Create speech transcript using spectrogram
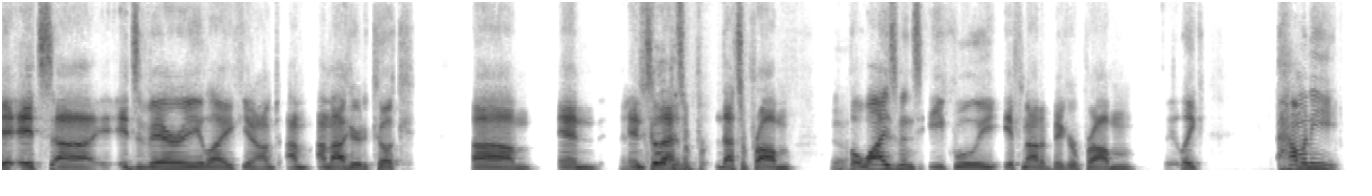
it's uh it's very like you know I'm I'm I'm out here to cook, um and and, and so cooking. that's a that's a problem. Yeah. But Wiseman's equally, if not a bigger problem. Like how many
